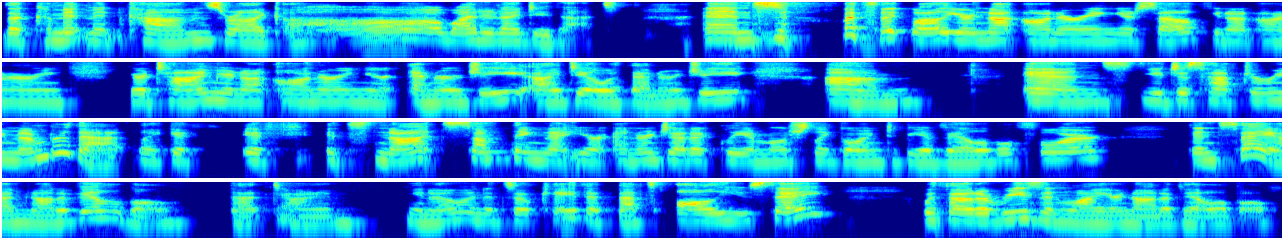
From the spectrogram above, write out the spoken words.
the commitment comes, we're like, oh, why did I do that? And so it's like, well, you're not honoring yourself. You're not honoring your time. You're not honoring your energy. I deal with energy. Um, and you just have to remember that. Like if if it's not something that you're energetically, emotionally going to be available for, then say, I'm not available that time, you know, and it's okay that that's all you say without a reason why you're not available.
